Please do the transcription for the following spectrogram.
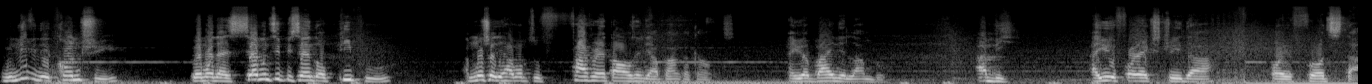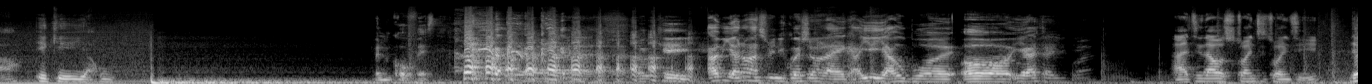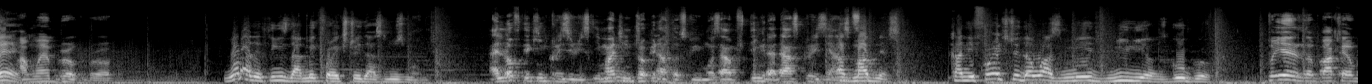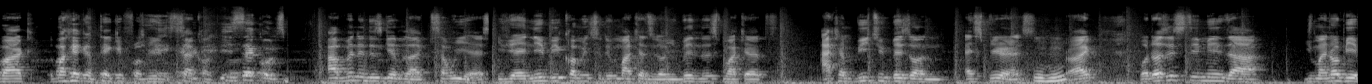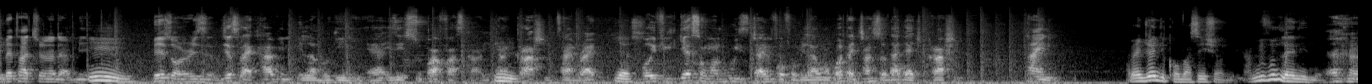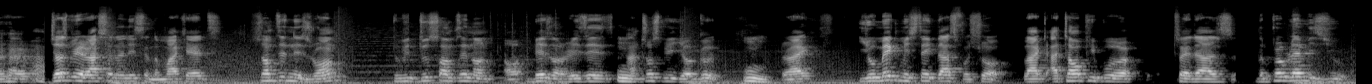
we live in a country where more than 70% of people, I'm not sure they have up to 500,000 in their bank accounts, and you're buying a Lambo. Abby, are you a forex trader or a fraudster, aka Yahoo? Let me call first. okay. Abby, you're not answering the question like, are you a Yahoo boy or you're actually. I think that was 2020. Yeah. I went broke, bro. What are the things that make forex traders lose money? I love taking crazy risks. Imagine dropping out of school. You must have think that that's crazy. and That's madness. Can a forex trader who has made millions go broke? Put it in the market back. The market can take it from you in seconds. In seconds. I've been in this game like seven years. If you're a newbie coming to the market, you know, you've been in this market, I can beat you based on experience, mm-hmm. right? But does it still mean that you might not be a better trader than me mm. based on reason? Just like having a Lamborghini, yeah, is a super fast car. You can mm. crash in time, right? Yes. But if you get someone who is driving for Formula One, what are the chances of that guy crashing? Tiny. I'm enjoying the conversation. I'm even learning. Just be a rationalist in the market. Something is wrong. Do we do something on uh, based on reasons? Mm. And trust me, you're good, right? You make mistake, that's for sure. Like I tell people, uh, traders, the problem is you.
